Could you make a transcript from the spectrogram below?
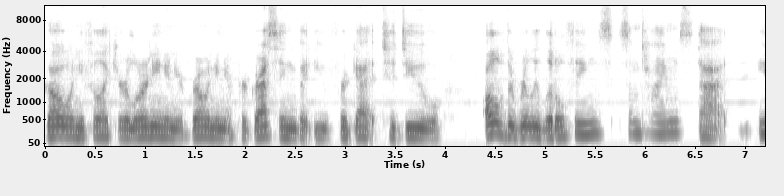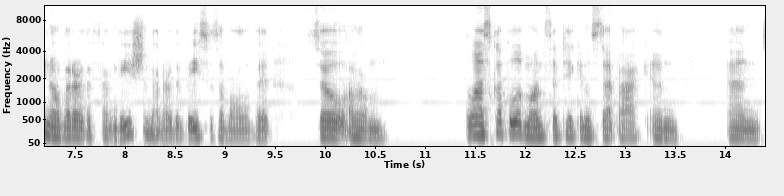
go and you feel like you're learning and you're growing and you're progressing, but you forget to do all of the really little things sometimes that, you know, that are the foundation, that are the basis of all of it. So um, the last couple of months, I've taken a step back and, and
